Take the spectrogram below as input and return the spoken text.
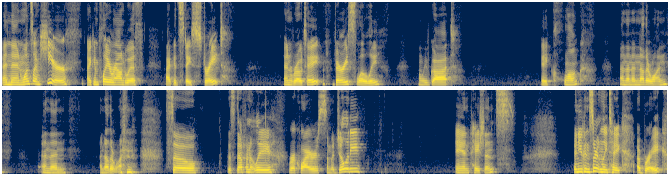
And then once I'm here, I can play around with, I could stay straight and rotate very slowly. And we've got a clunk and then another one and then another one. so this definitely requires some agility and patience. And you can certainly take a break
